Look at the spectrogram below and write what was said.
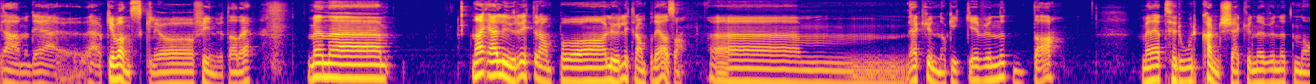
Ja, men det er, det er jo ikke vanskelig å finne ut av det. Men eh, Nei, jeg lurer litt på, lurer litt på det, altså. Eh, jeg kunne nok ikke vunnet da. Men jeg tror kanskje jeg kunne vunnet nå.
